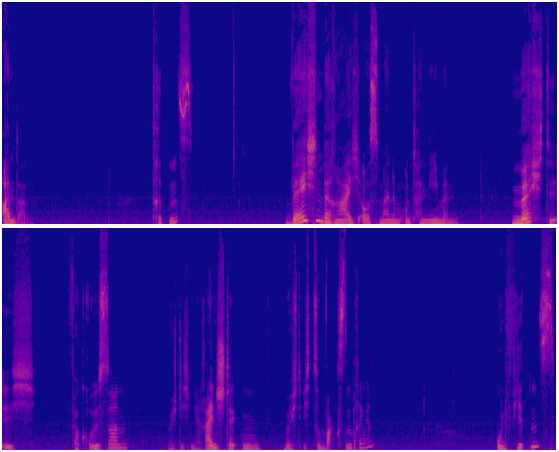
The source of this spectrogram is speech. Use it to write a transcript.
anderen? Drittens, welchen Bereich aus meinem Unternehmen möchte ich vergrößern? Möchte ich mehr reinstecken? Möchte ich zum Wachsen bringen? Und viertens,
